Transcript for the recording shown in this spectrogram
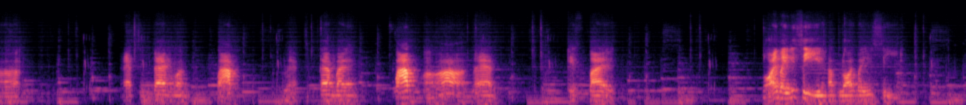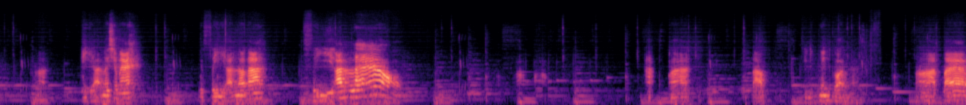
อ่าแลกสิบแต้มก่อนปั๊บแลกสิบแต้มไปปั๊บอ่าแรกเอฟไปร้อยใบที่สี่ครับร้อยใบที่สี่สี่อันแล้วใช่ไหมสี่อันแล้วนะสี่อันแล้ว มาตับสีเงินก่อนนะอ่าแต้ม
